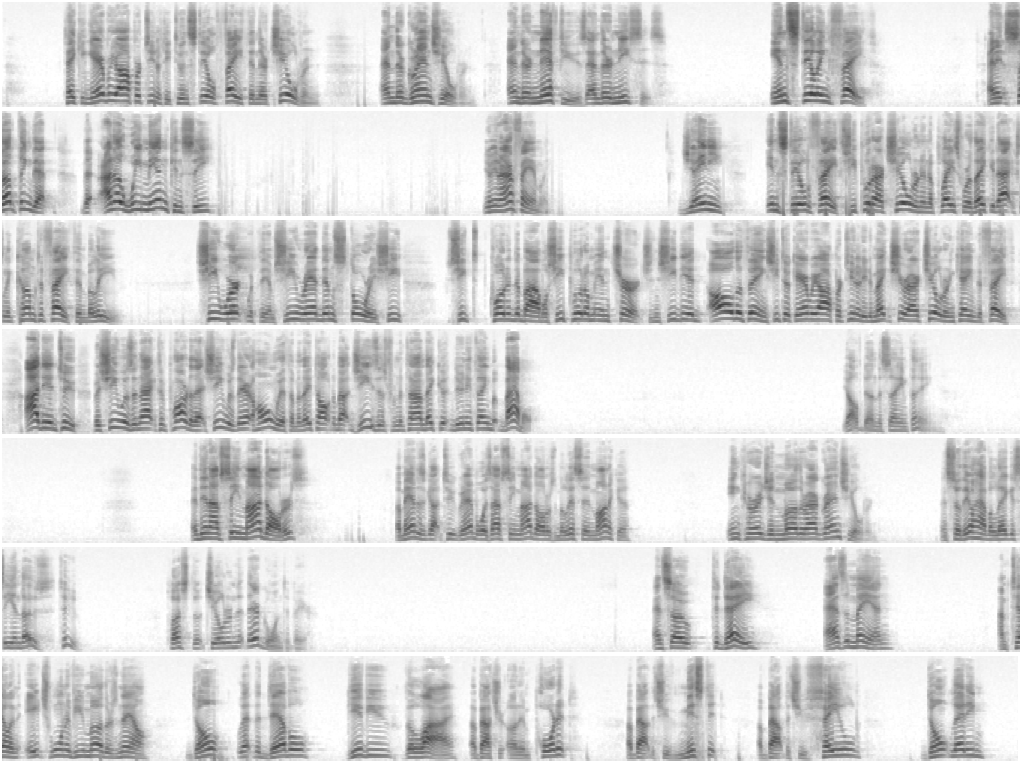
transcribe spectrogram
taking every opportunity to instill faith in their children and their grandchildren and their nephews and their nieces. Instilling faith. And it's something that, that I know we men can see. You know, in our family, Janie instilled faith. She put our children in a place where they could actually come to faith and believe. She worked with them. She read them stories. She, she quoted the Bible. She put them in church and she did all the things. She took every opportunity to make sure our children came to faith. I did too, but she was an active part of that. She was there at home with them and they talked about Jesus from the time they couldn't do anything but babble. y'all have done the same thing. And then I've seen my daughters. Amanda's got two grandboys. I've seen my daughters, Melissa and Monica, encourage and mother our grandchildren. And so they'll have a legacy in those too, plus the children that they're going to bear. And so today, as a man, I'm telling each one of you mothers now don't let the devil give you the lie about you're unimportant, about that you've missed it, about that you failed. Don't let him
